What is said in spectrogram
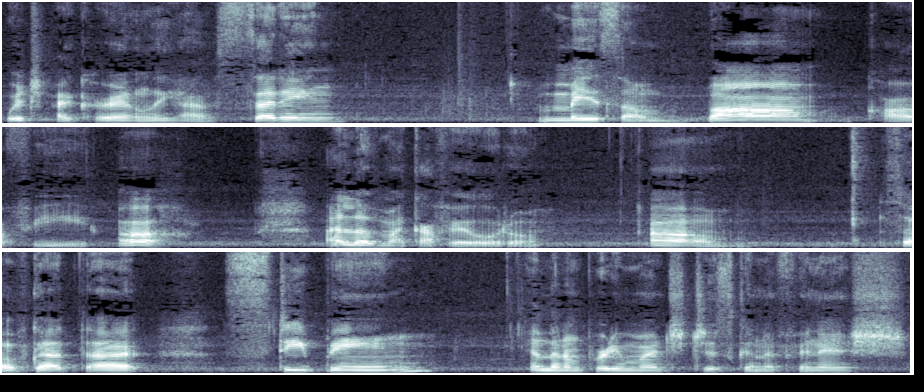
which I currently have setting. Made some bomb coffee. Ugh, I love my cafe oro. Um, so I've got that steeping. And then I'm pretty much just going to finish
